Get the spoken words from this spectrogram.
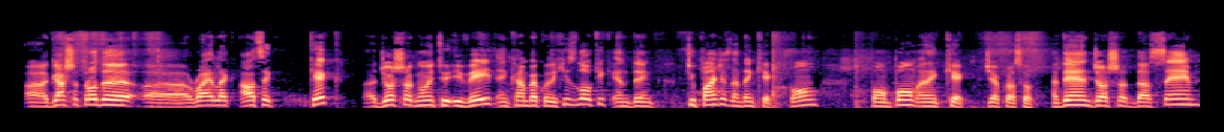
Uh, Gasha throw the uh, right leg outside kick. Uh, Joshua going to evade and come back with his low kick and then two punches and then kick. Boom, boom, boom, and then kick. Jab cross hook. And then Joshua does same.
